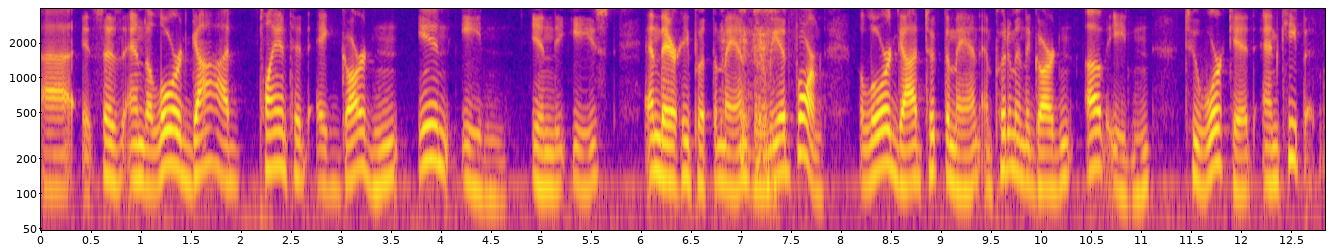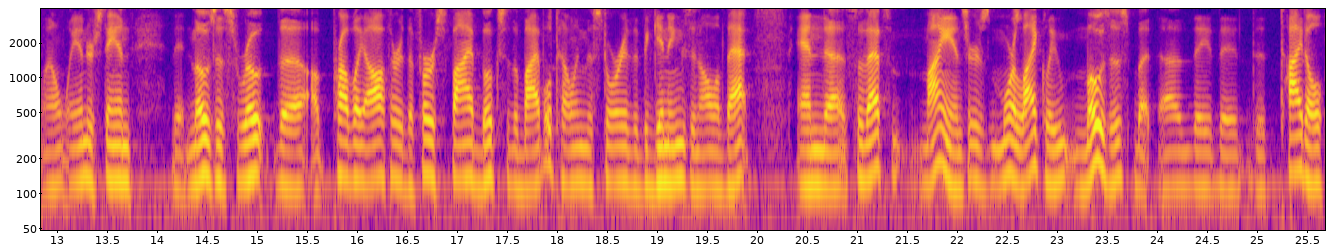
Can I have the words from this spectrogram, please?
uh, it says, And the Lord God planted a garden in Eden in the east, and there he put the man whom he had formed. The Lord God took the man and put him in the garden of Eden to work it and keep it. Well, we understand that Moses wrote the uh, probably authored the first five books of the Bible, telling the story of the beginnings and all of that. And uh, so that's my answer is more likely Moses, but uh, the, the the title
